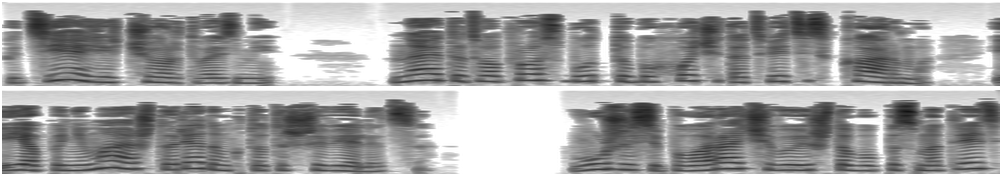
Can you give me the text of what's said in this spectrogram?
Где я, черт возьми? На этот вопрос будто бы хочет ответить карма, и я понимаю, что рядом кто-то шевелится. В ужасе поворачиваюсь, чтобы посмотреть.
